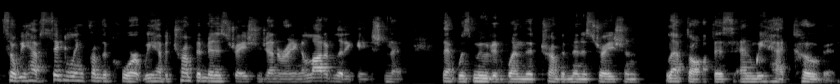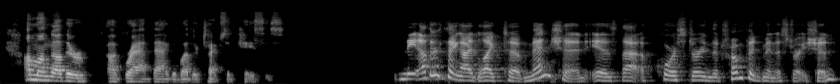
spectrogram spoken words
So we have signaling from the court. We have a Trump administration generating a lot of litigation that, that was mooted when the Trump administration left office, and we had COVID, among other uh, grab bag of other types of cases. The other thing I'd like to mention is that, of course, during the Trump administration,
